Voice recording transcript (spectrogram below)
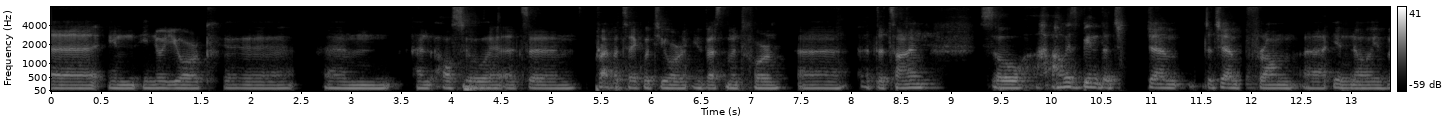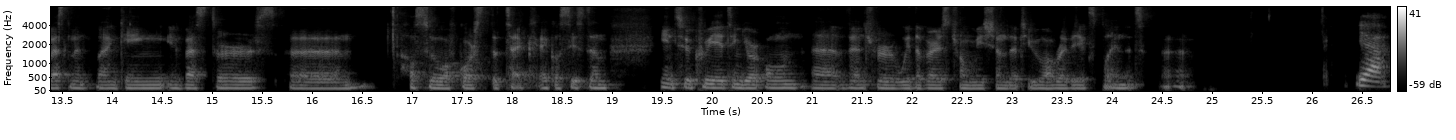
uh, in in New York, uh, um, and also at um, private equity or investment firm uh, at the time. So how has been the jump the jump from uh, you know investment banking investors um, also of course the tech ecosystem into creating your own uh, venture with a very strong mission that you already explained uh, yeah,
